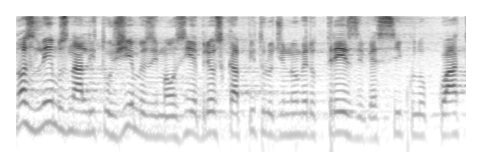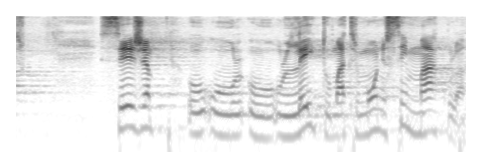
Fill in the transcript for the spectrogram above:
Nós lemos na liturgia, meus irmãos, em Hebreus capítulo de número 13, versículo 4, seja o, o, o leito, o matrimônio sem mácula,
